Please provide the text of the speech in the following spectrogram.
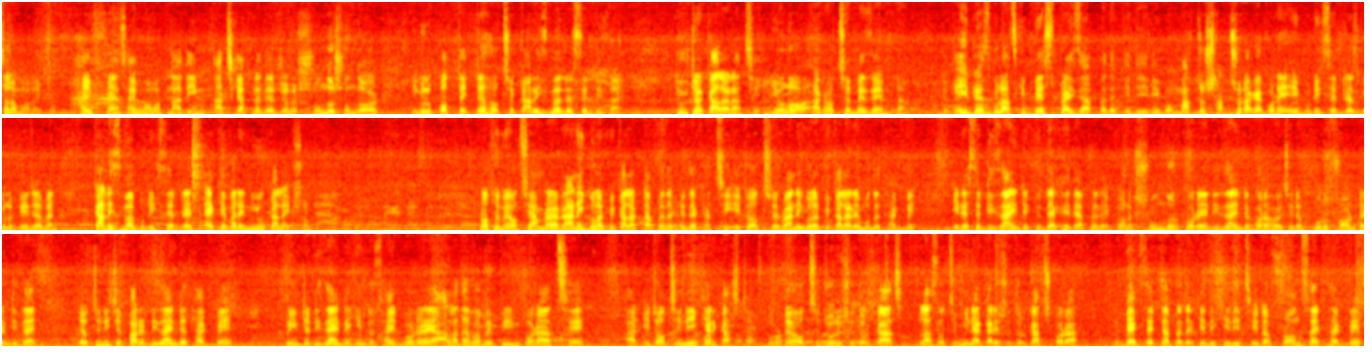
আসসালামু আলাইকুম। Hi friends আমি মোহাম্মদ নাদিম আজকে আপনাদের জন্য সুন্দর সুন্দর এগুলো প্রত্যেকটা হচ্ছে কারিজমা ড্রেসের ডিজাইন দুইটা কালার আছে ইয়েলো আর হচ্ছে মেজেন্টা তো এই ড্রেসগুলো আজকে বেস্ট প্রাইসে আপনাদেরকে দিয়ে দিব। মাত্র সাতশো টাকা করে এই বুটিক্সের ড্রেসগুলো পেয়ে যাবেন। কারিজমা বুটিক্সের ড্রেস একেবারে নিউ কালেকশন প্রথমে হচ্ছে আমরা রানী গোলাপি কালারটা আপনাদেরকে দেখাচ্ছি। এটা হচ্ছে রানী গোলাপি কালারের মধ্যে থাকবে। এই ড্রেসের ডিজাইনটা একটু দেখাই দিই আপনাদেরকে। অনেক সুন্দর করে ডিজাইনটা করা হয়েছে। এটা পুরো ফ্রন্টের ডিজাইন এটা হচ্ছে নিচের পাড়ের ডিজাইনটা থাকবে। প্রিন্টের ডিজাইনটা কিন্তু সাইড বর্ডারে আলাদাভাবে প্রিন্ট করা আছে। আর এটা হচ্ছে নেইকার কাজটা। পুরোটাই হচ্ছে জরি সুতোর কাজ প্লাস হচ্ছে মিনাকারি সুতোর কাজ করা। তো ব্যাক সাইডটা আপনাদেরকে দেখিয়ে দিচ্ছি। এটা ফ্রন্ট সাইড থাকবে,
